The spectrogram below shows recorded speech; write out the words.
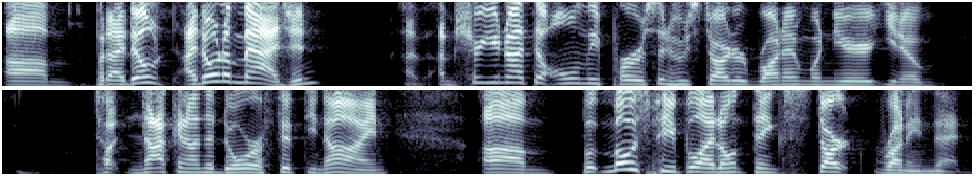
Um, but I don't I don't imagine. I'm sure you're not the only person who started running when you're you know t- knocking on the door of 59. Um, but most people I don't think start running then.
